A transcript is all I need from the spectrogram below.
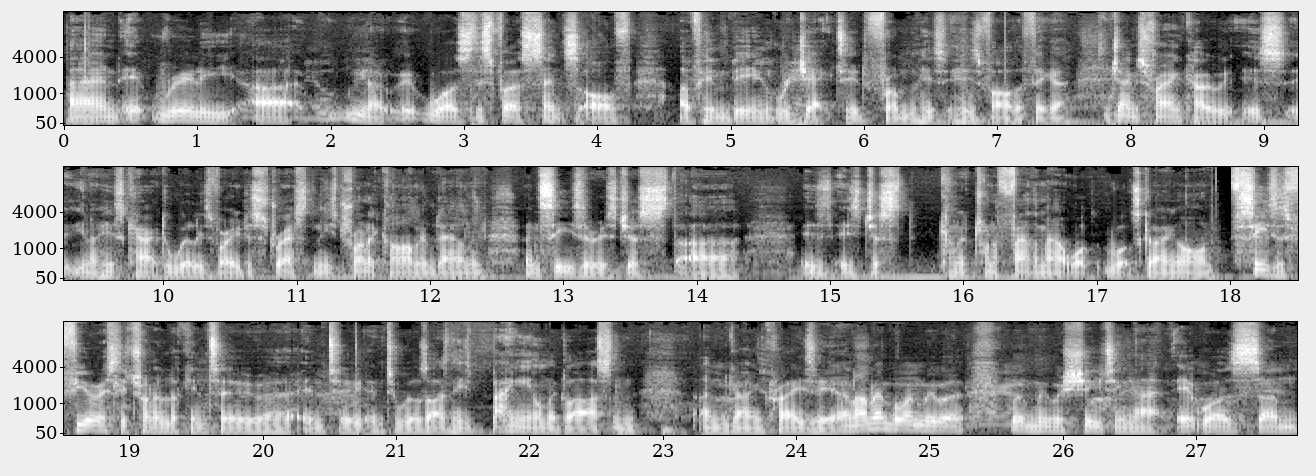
And it really, uh, you know, it was this first sense of, of him being rejected from his, his father figure. James Franco is, you know, his character Will is very distressed and he's trying to calm him down, and, and Caesar is just, uh, is, is just kind of trying to fathom out what, what's going on. Caesar's furiously trying to look into uh, into into Will's eyes, and he's banging on the glass and and going crazy. And I remember when we were when we were shooting that, it was um,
